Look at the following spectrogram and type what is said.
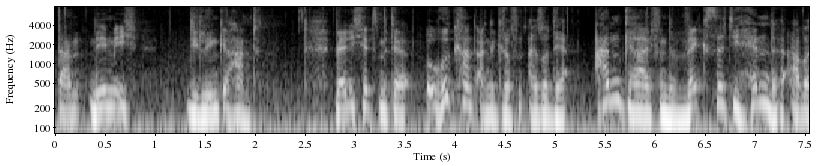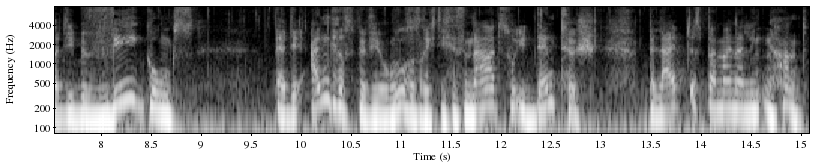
Dann nehme ich die linke Hand. Werde ich jetzt mit der Rückhand angegriffen, also der Angreifende wechselt die Hände, aber die Bewegungs- äh, die Angriffsbewegung, so ist es richtig, ist nahezu identisch, bleibt es bei meiner linken Hand.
